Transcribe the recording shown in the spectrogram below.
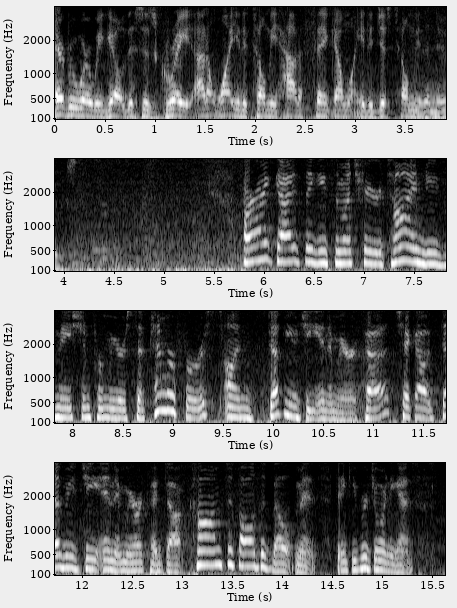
everywhere we go. This is great. I don't want you to tell me how to think. I want you to just tell me the news. All right, guys, thank you so much for your time. News Nation premieres September 1st on WGN America. Check out WGNAmerica.com to follow developments. Thank you for joining us.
